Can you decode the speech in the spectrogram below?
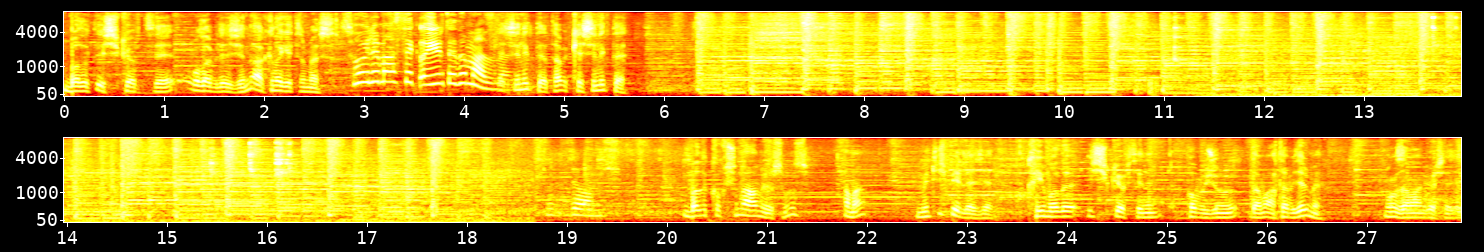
balıklı içli köfte olabileceğini aklına getirmez. söylemezsek ayırt edemezler. Kesinlikle tabii kesinlikle. Güzel olmuş. Balık kokusunu almıyorsunuz ama müthiş bir lezzet. Kıymalı içli köftenin pabucunu dama atabilir mi? Bunu zaman gösterecek.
